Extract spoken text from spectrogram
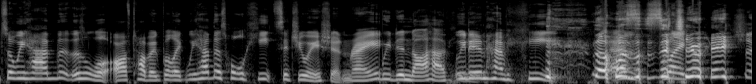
so we had th- this is a little off topic, but like we had this whole heat situation, right? We did not have. Heat. we didn't have heat. That was and, the like, situation.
